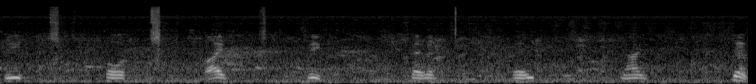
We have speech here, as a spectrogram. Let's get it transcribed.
three four five six seven eight nine ten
